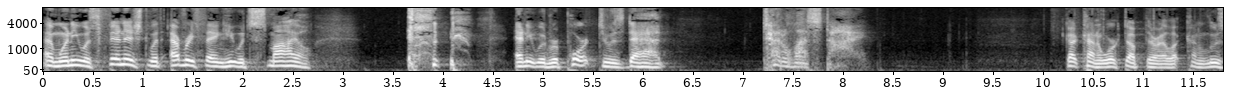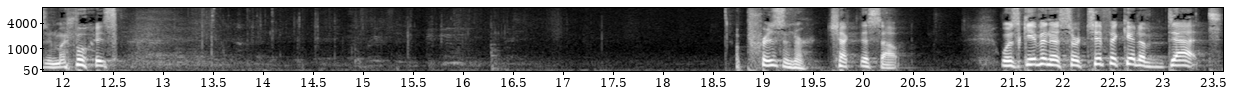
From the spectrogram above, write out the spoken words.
And when he was finished with everything, he would smile and he would report to his dad, Tetelestai. Got kind of worked up there. I like kind of losing my voice. A prisoner, check this out, was given a certificate of debt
